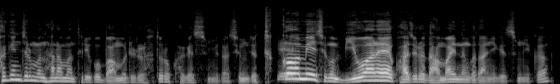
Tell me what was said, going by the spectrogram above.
확인 질문 하나만 드리고 마무리를 하도록 하겠습니다. 지금 이제 특검이 지금 미완의 과제로 남아 있는 것 아니겠습니까? 자,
